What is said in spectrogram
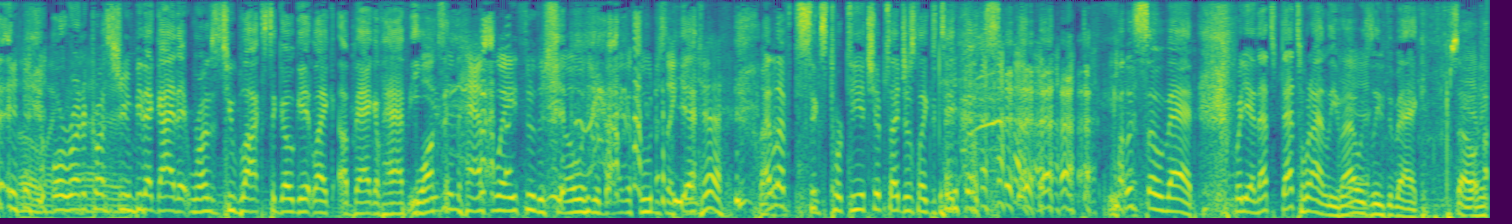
my or run God. across the street and be that guy that runs two blocks to go get like a bag of half Walks in halfway through the show with your bag of food, just like Yeah. I left six tortilla chips. I just like to take those. I was so mad, but yeah, that's that's what I leave. I always leave the bag. So Yeah,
